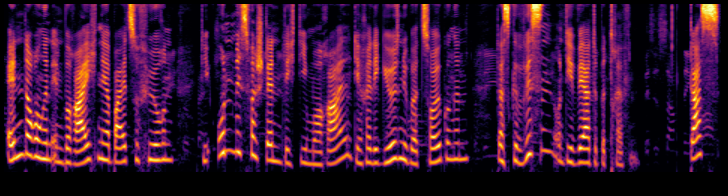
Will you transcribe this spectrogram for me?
Änderungen in Bereichen herbeizuführen, die unmissverständlich die Moral, die religiösen Überzeugungen, das Gewissen und die Werte betreffen. Das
